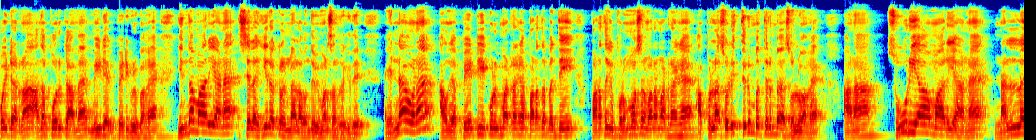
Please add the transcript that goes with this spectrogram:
போயிட்டாருனா அதை பொறுக்காமல் மீடியாவுக்கு பேட்டி கொடுப்பாங்க. இந்த மாதிரியான சில ஹீரோக்கள் மேலே வந்து விமர்சனம் இருக்குது. என்ன வேணால் அவங்க பேட்டி கொடுக்க மாட்டாங்க படத்தை பற்றி படத்துக்கு ப்ரொமோஷன் வர மாட்டாங்க அப்படிலாம் சொல்லி திரும்ப திரும்ப சொல்லுவாங்க. ஆனால் சூர்யா மாதிரியான நல்ல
